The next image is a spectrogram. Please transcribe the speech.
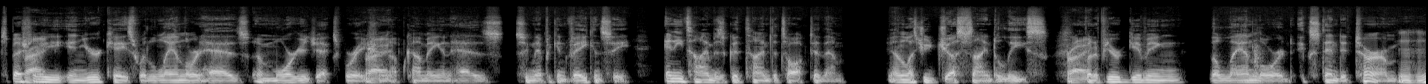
especially in your case where the landlord has a mortgage expiration Right. upcoming and has significant vacancy. Anytime is a good time to talk to them, unless you just signed a lease. Right. But if you're giving the landlord extended term, hmm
